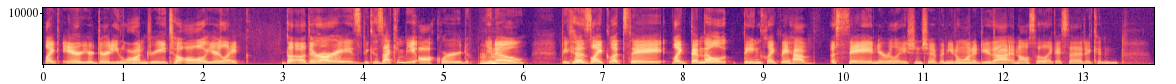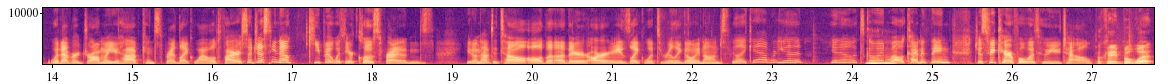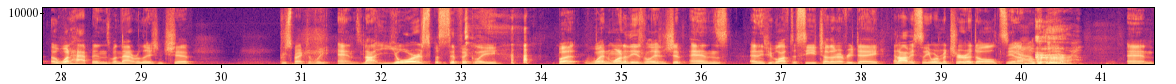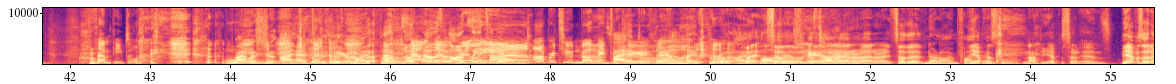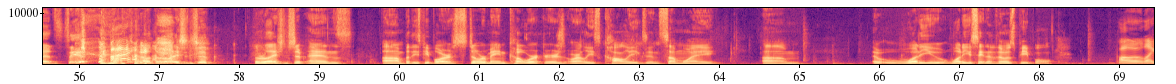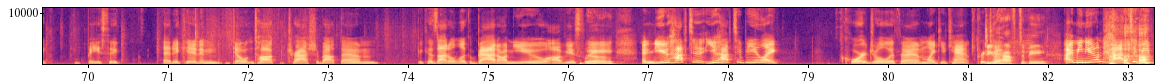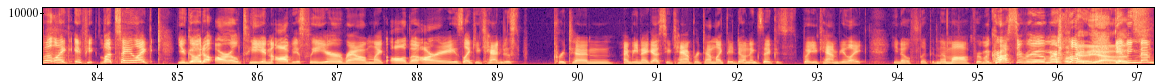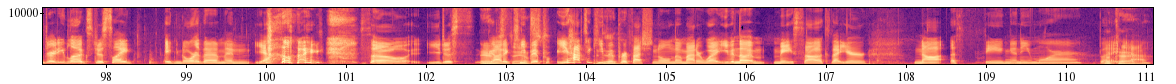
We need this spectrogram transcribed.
like air your dirty laundry to all your like the other RAs because that can be awkward you know because like let's say like then they'll think like they have a say in your relationship and you don't want to do that and also like I said it can whatever drama you have can spread like wildfire. So just, you know, keep it with your close friends. You don't have to tell all the other RAs like what's really going on. Just be like, yeah, we're good. You know, it's going Mm-hmm. well kind of thing. Just be careful with who you tell. Okay, but what uh, what happens when that relationship prospectively ends? Not yours specifically, but when one of these relationships ends and these people have to see each other every day, and obviously we're mature adults, you know, Yeah. hopefully. and Some people. I was ju- I had to clear my throat. that, That was, was a really uh, opportune moment to I clear had your to clear throat. my throat. I but so apologize. for okay, all right, all right, all right. So the No, no, I'm fine. the Thank episode, you. not the episode ends. The episode ends. See ya. no, the relationship, the relationship ends. Um, but these people are still remain coworkers or at least colleagues in some way. Um, uh, what do you what do you say to those people? follow like basic etiquette and don't talk trash about them because that'll look bad on you obviously Yeah. and you have to you have to be like cordial with them like you can't Do pretend you have to be? I mean, you don't have to be, but like if you let's say like you go to RLT and obviously you're around like all the RAs, like you can't just pretend. I mean, I guess you can't pretend like they don't exist, but you can't be like you know flipping them off from across the room or like yeah, giving that's- them dirty looks. Just like ignore them and yeah, like so you just I gotta keep it. You have to keep it professional no matter what, even though it may suck that you're not a thing anymore. But Okay. yeah.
